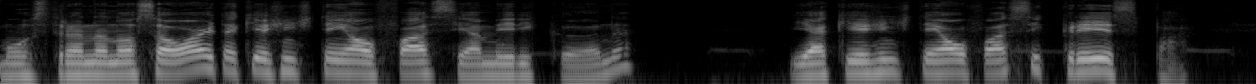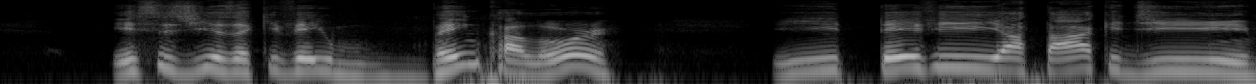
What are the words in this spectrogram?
mostrando a nossa horta. Aqui a gente tem alface americana e aqui a gente tem alface crespa. Esses dias aqui veio bem calor e teve ataque de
